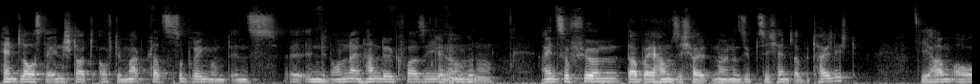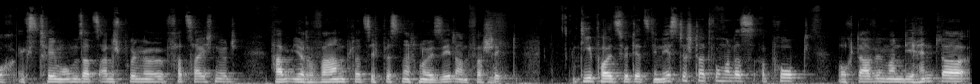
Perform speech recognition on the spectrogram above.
Händler aus der Innenstadt auf den Marktplatz zu bringen und ins, äh, in den Onlinehandel quasi genau, ähm, genau. einzuführen. Dabei haben sich halt 79 Händler beteiligt. Die haben auch extreme Umsatzansprünge verzeichnet, haben ihre Waren plötzlich bis nach Neuseeland verschickt. Diepholz wird jetzt die nächste Stadt, wo man das erprobt. Auch da will man die Händler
